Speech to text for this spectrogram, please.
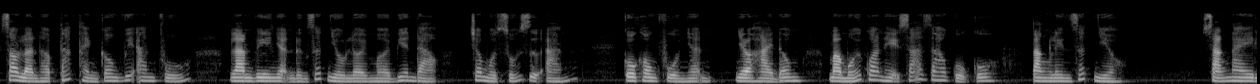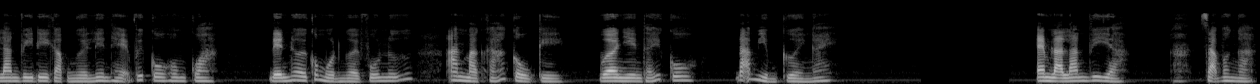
Sau lần hợp tác thành công với An Phú, Lan Vi nhận được rất nhiều lời mời biên đạo cho một số dự án. Cô không phủ nhận nhờ Hải Đông mà mối quan hệ xã giao của cô tăng lên rất nhiều. Sáng nay Lan Vi đi gặp người liên hệ với cô hôm qua. Đến nơi có một người phụ nữ ăn mặc khá cầu kỳ. Vừa nhìn thấy cô đã mỉm cười ngay. Em là Lan Vi à? Dạ vâng ạ.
